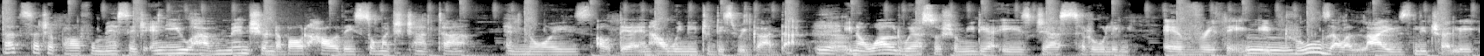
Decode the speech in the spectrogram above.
that's such a powerful message. And you have mentioned about how there's so much chatter and noise out there and how we need to disregard that. Yeah. In a world where social media is just ruling everything, it hmm. rules our lives literally.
